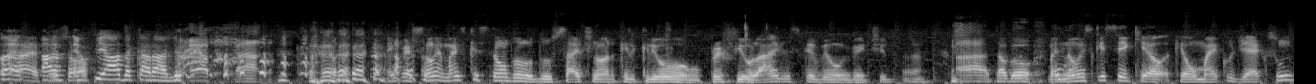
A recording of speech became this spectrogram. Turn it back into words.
É, ah, é, a, só... é a piada, caralho. É a piada. a inversão é mais questão do, do site na hora que ele criou o perfil lá e escreveu invertido. Ah, ah tá bom. Mas não esquecer que é, que é o Michael Jackson,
